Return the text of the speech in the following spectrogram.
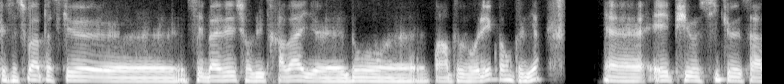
que ce soit parce que euh, c'est basé sur du travail euh, dont euh, enfin, un peu volé quoi on peut dire et puis aussi que ça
